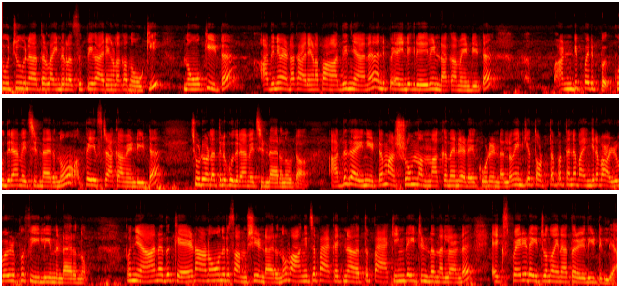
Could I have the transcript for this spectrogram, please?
യൂട്യൂബിനകത്തുള്ള അതിന്റെ റെസിപ്പി കാര്യങ്ങളൊക്കെ നോക്കി നോക്കിയിട്ട് അതിന് വേണ്ട കാര്യങ്ങൾ അപ്പോൾ ആദ്യം ഞാൻ അതിന്റെ അതിന്റെ ഗ്രേവി ഉണ്ടാക്കാൻ വേണ്ടിയിട്ട് അണ്ടിപ്പരിപ്പ് കുതിരാൻ വെച്ചിട്ടുണ്ടായിരുന്നു പേസ്റ്റ് ആക്കാൻ വേണ്ടിയിട്ട്. ചൂടുവെള്ളത്തിൽ കുതിരാൻ വെച്ചിട്ടുണ്ടായിരുന്നു കേട്ടോ അത് കഴിഞ്ഞിട്ട് മഷ്റൂം നന്നാക്കുന്നതിന്റെ ഇടയിൽ കൂടെ ഉണ്ടല്ലോ. എനിക്ക് തൊട്ടപ്പോൾ തന്നെ ഭയങ്കര വഴുവഴുപ്പ് ഫീൽ ചെയ്യുന്നുണ്ടായിരുന്നു. അപ്പോൾ ഞാനത് കേടാണോ എന്നൊരു സംശയം ഉണ്ടായിരുന്നു. വാങ്ങിച്ച പാക്കറ്റിനകത്ത് പാക്കിംഗ് ഡേറ്റ് ഉണ്ടെന്നല്ലാണ്ട് എക്സ്പയറി ഡേറ്റ് ഒന്നും അതിനകത്ത് എഴുതിയിട്ടില്ല.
